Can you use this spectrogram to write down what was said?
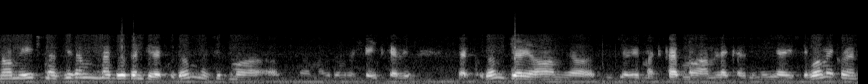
نام هیچ مسجد هم نبودن که در کدام مسجد ما مردم رو شهید کردیم. در کدام جای عام یا جای مکتب ما حمله کردیم؟ یا اشتباه می‌کنن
